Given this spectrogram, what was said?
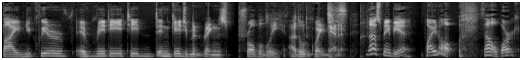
buy nuclear irradiated engagement rings. Probably, I don't quite get it. That's maybe it. Why not? That'll work.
